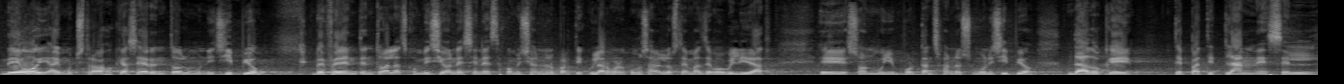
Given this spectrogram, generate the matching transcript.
de hoy. Hay mucho trabajo que hacer en todo el municipio, referente en todas las comisiones. En esta comisión en lo particular, bueno, como saben, los temas de movilidad eh, son muy importantes para nuestro municipio, dado que Tepatitlán es el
